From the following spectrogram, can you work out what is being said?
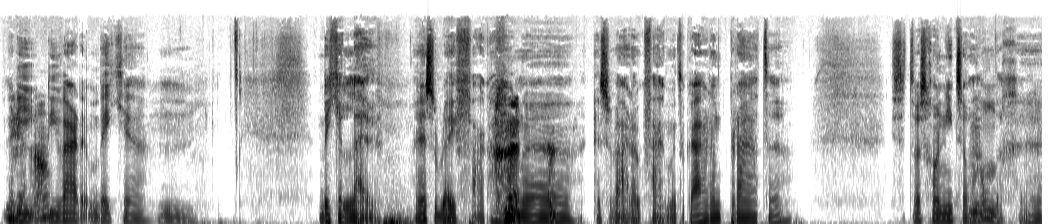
Maar die, Ja. die waren een beetje, hmm, een beetje lui. Hè, ze bleven vaak hangen en ze waren ook vaak met elkaar aan het praten. Dus dat was gewoon niet zo handig. Uh,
